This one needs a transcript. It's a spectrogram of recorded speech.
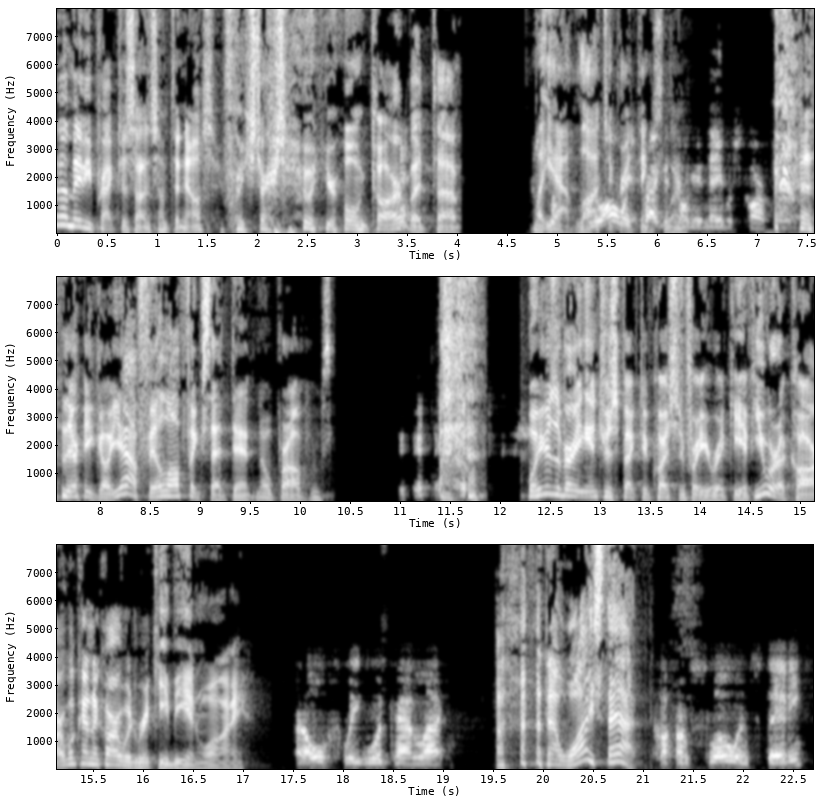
Uh, maybe practice on something else before you start doing your own car. But, uh, but yeah, lots of great things to learn. on your neighbor's car. there you go. Yeah, Phil, I'll fix that dent. No problems. Well, here's a very introspective question for you, Ricky. If you were a car, what kind of car would Ricky be and why? An old Fleetwood Cadillac. now, why is that? Because I'm slow and steady.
